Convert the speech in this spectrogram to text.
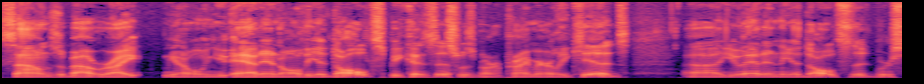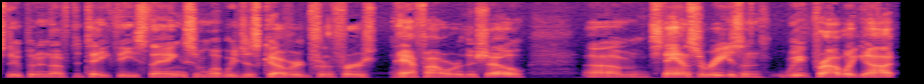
sounds about right. You know, when you add in all the adults, because this was primarily kids, uh, you add in the adults that were stupid enough to take these things, and what we just covered for the first half hour of the show um, stands to reason. We've probably got,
